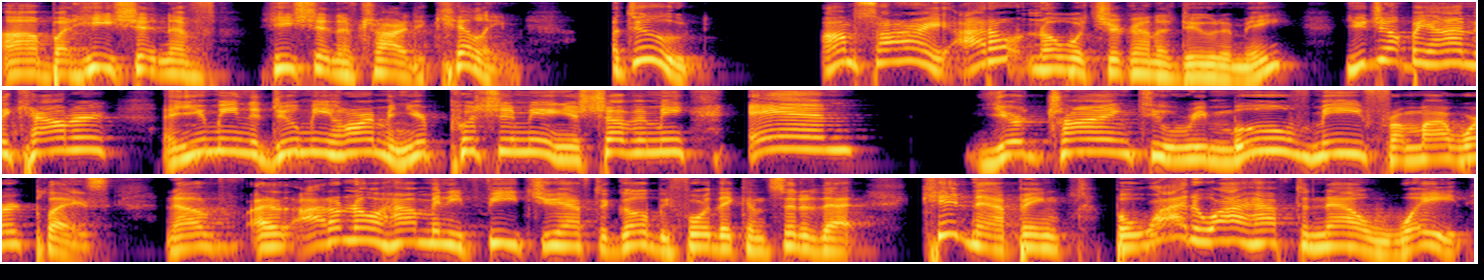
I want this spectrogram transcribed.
uh, but he shouldn't have he shouldn't have tried to kill him. Uh, dude, I'm sorry. I don't know what you're to do to me. You jump behind the counter and you mean to do me harm and you're pushing me and you're shoving me and you're trying to remove me from my workplace. Now, I, don't know how many feet you have to go before they consider that kidnapping, but why do I have to now wait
